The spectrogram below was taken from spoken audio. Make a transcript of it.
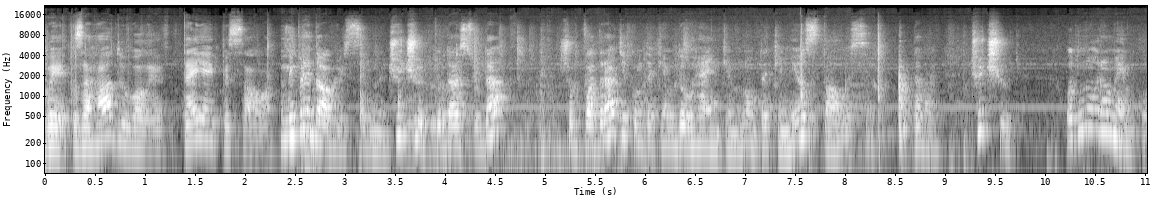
ви загадували, те я й писала. Не придавлюсь сильно, чуть-чуть туди-сюди, щоб квадратиком таким довгеньким, ну таким і осталося. Давай, чуть-чуть. Одну граминку.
